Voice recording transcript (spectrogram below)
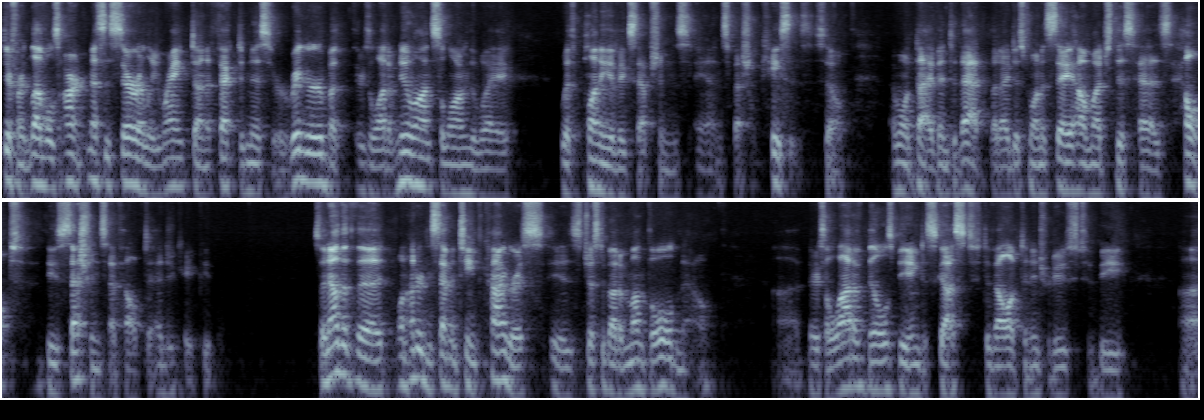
different levels aren't necessarily ranked on effectiveness or rigor, but there's a lot of nuance along the way with plenty of exceptions and special cases. So I won't dive into that, but I just want to say how much this has helped, these sessions have helped to educate people. So now that the 117th Congress is just about a month old now, uh, there's a lot of bills being discussed, developed, and introduced to be uh,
